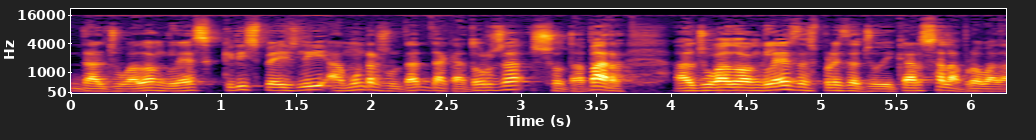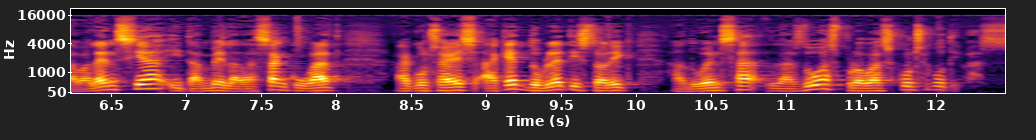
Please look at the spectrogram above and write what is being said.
del jugador anglès Chris Paisley amb un resultat de 14 sota par. El jugador anglès, després d'adjudicar-se la prova de València i també la de Sant Cugat, aconsegueix aquest doblet històric enduent-se les dues proves consecutives.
